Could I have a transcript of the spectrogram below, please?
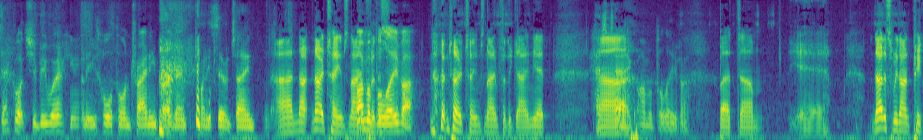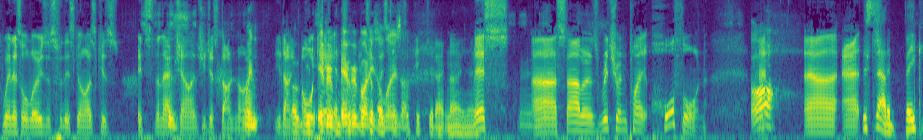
Jack Watts should be working on his Hawthorn training program for 2017. Uh, no no teams named I'm a for this. Believer. no teams name for the game yet. Hashtag I'm a believer. But um, yeah. Notice we don't pick winners or losers for this, guys, because it's the NAB 'Cause challenge. You just don't know. when- you don't. Well, you- every- everybody's until a loser. are picked, you don't know. Yeah. Mess, uh, Starburns, Richmond play Hawthorn Oh, uh, at This is out of Beak-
